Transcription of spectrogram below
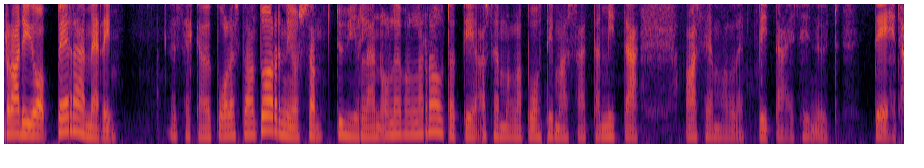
Radio Perämeri se käy puolestaan Torniossa tyhjillään olevalla rautatieasemalla pohtimassa, että mitä asemalle pitäisi nyt tehdä.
